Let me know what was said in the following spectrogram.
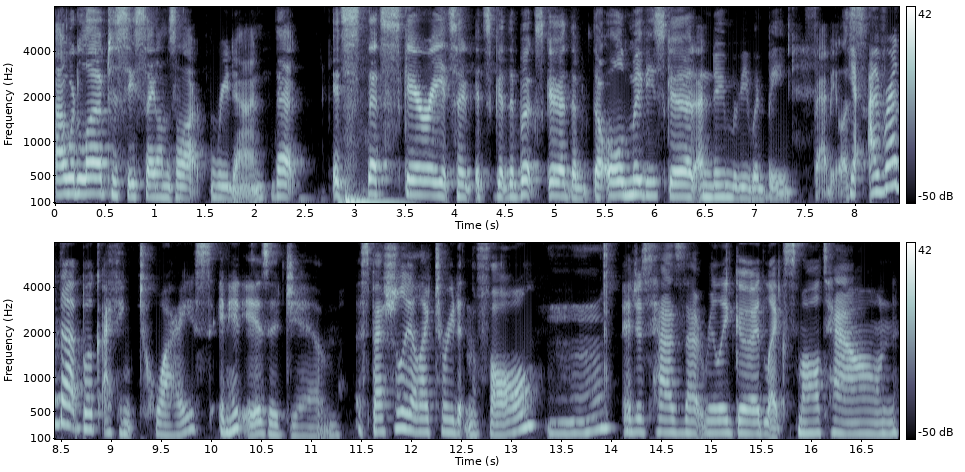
I would love to see Salem's Lot redone. That it's that's scary. It's a it's good. The book's good. The the old movie's good. A new movie would be fabulous. Yeah, I've read that book I think twice, and it is a gem. Especially, I like to read it in the fall. hmm It just has that really good, like small town,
